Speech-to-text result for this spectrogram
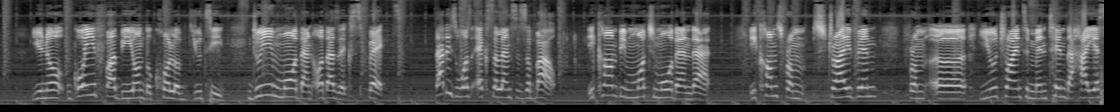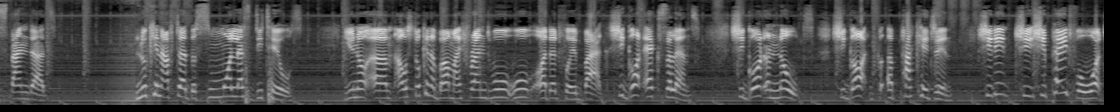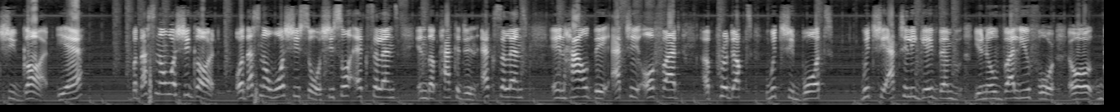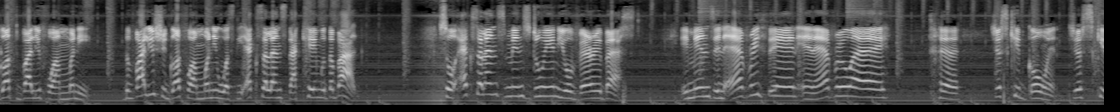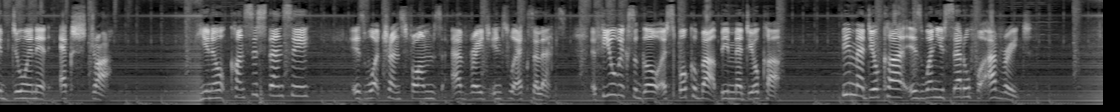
You know going far beyond the call of duty. Doing more than others expect. That is what excellence is about. It can't be much more than that. It comes from striving from uh, you trying to maintain the highest standards, looking after the smallest details. You know, um, I was talking about my friend who, who ordered for a bag. She got excellence. She got a note. She got a packaging. She didn't. She she paid for what she got. Yeah, but that's not what she got, or that's not what she saw. She saw excellence in the packaging, excellence in how they actually offered a product which she bought, which she actually gave them, you know, value for or got value for her money. The value she got for her money was the excellence that came with the bag. So, excellence means doing your very best. It means in everything, in every way, just keep going. Just keep doing it extra. You know, consistency is what transforms average into excellence. A few weeks ago, I spoke about being mediocre. Being mediocre is when you settle for average.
